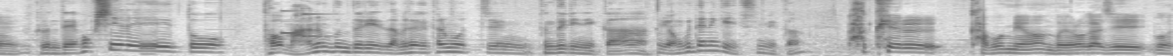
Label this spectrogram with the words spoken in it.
예, 예. 그런데 혹시 또더 많은 분들이 남성형 탈모증 분들이니까 연구되는 게 있습니까? 학회를 가보면 뭐 여러 가지 뭐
